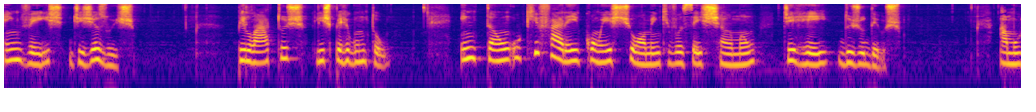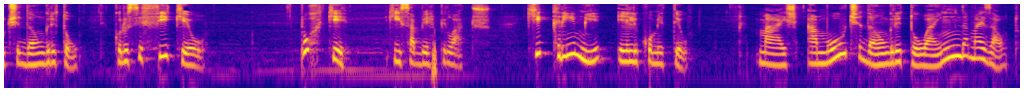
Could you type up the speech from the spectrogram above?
em vez de Jesus. Pilatos lhes perguntou: Então, o que farei com este homem que vocês chamam de rei dos judeus? A multidão gritou: Crucifique-o. Por quê? quis saber Pilatos. Que crime ele cometeu? Mas a multidão gritou ainda mais alto:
